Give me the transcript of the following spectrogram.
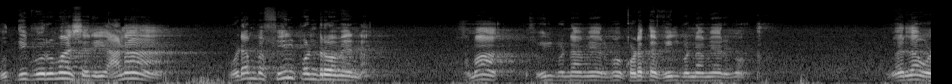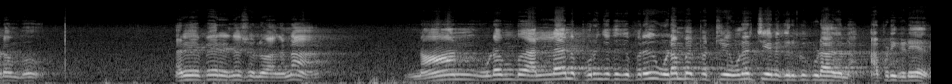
புத்திபூர்வமாக சரி. ஆனால் உடம்பை ஃபீல் பண்ணுறோமேன்னா ஆமாம் ஃபீல் பண்ணாமையே இருக்கும் குடத்தை ஃபீல் பண்ணாமே இருக்கும். இது மாதிரி தான் உடம்பு. நிறைய பேர் என்ன சொல்லுவாங்கன்னா நான் உடம்பு அல்லன்னு புரிஞ்சதுக்கு பிறகு உடம்பை பற்றிய உணர்ச்சி எனக்கு இருக்கக்கூடாதுன்னா. அப்படி கிடையாது.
